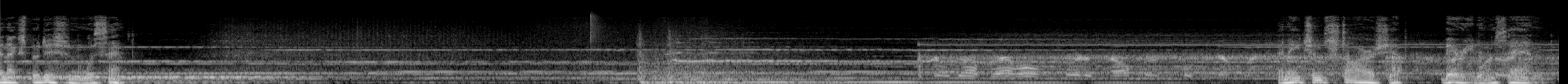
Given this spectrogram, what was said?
An expedition was sent. An ancient starship buried in the sand.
